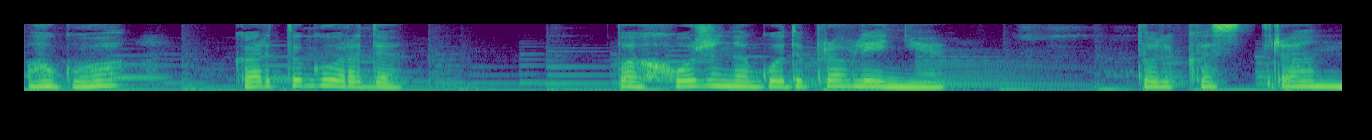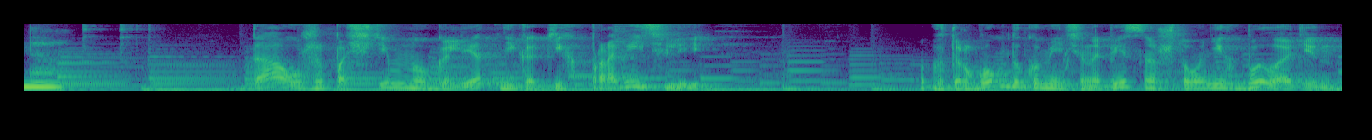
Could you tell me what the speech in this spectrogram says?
Ого, карта города. Похоже на годы правления. Только странно. Да, уже почти много лет никаких правителей. В другом документе написано, что у них был один.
